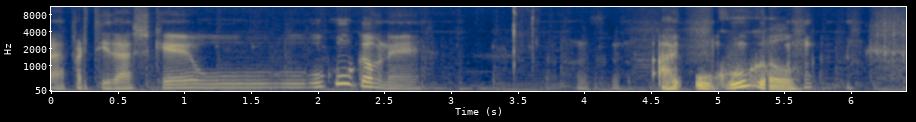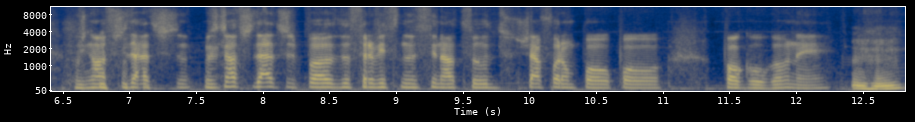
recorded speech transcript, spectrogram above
A partir acho que é o, o Google, né? Ai, o Google? os nossos dados, os nossos dados do Serviço Nacional de Saúde já foram para o, para para o Google, né? Uhum.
